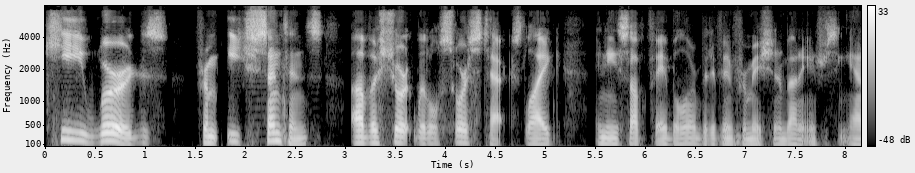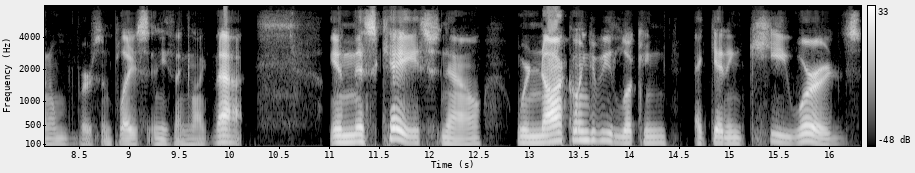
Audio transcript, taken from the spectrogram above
key words from each sentence of a short little source text, like an Aesop fable or a bit of information about an interesting animal, person, place, anything like that. In this case, now, we're not going to be looking at getting keywords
